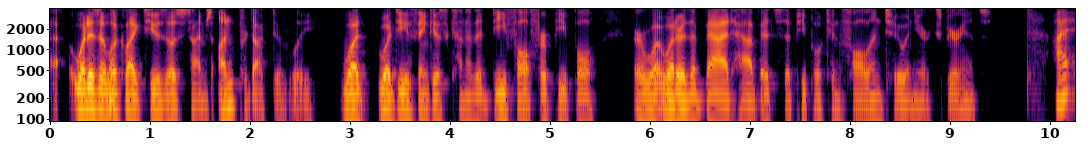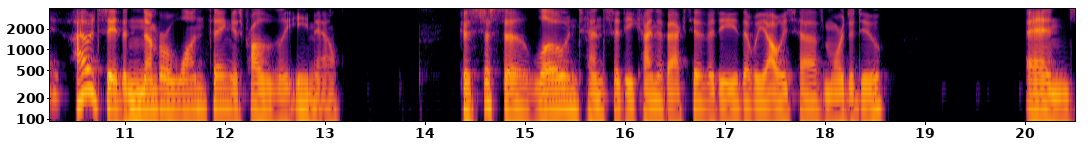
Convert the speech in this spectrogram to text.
uh, what does it look like to use those times unproductively? What what do you think is kind of the default for people, or what what are the bad habits that people can fall into in your experience? I, I would say the number one thing is probably email because it's just a low intensity kind of activity that we always have more to do. And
